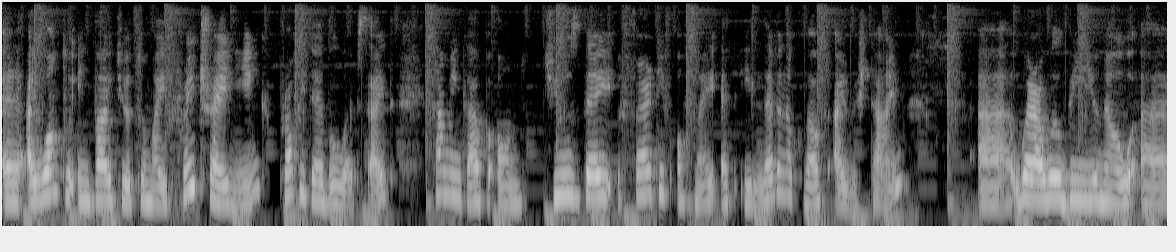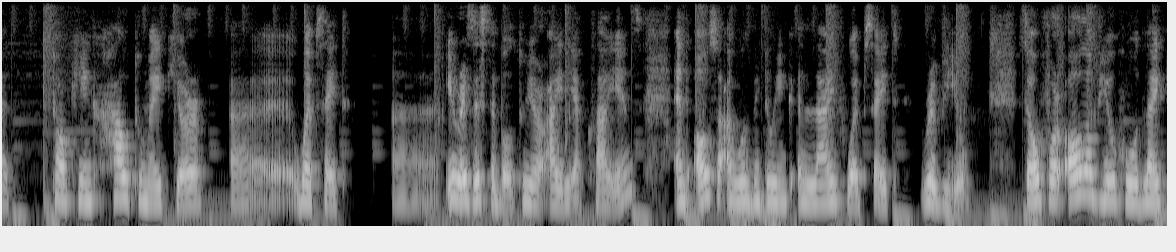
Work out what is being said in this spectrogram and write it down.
uh, I want to invite you to my free training, Profitable Website, coming up on Tuesday, 30th of May at 11 o'clock Irish time uh, where I will be, you know, uh, talking how to make your uh, website uh, irresistible to your idea clients. And also, I will be doing a live website review. So, for all of you who would like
